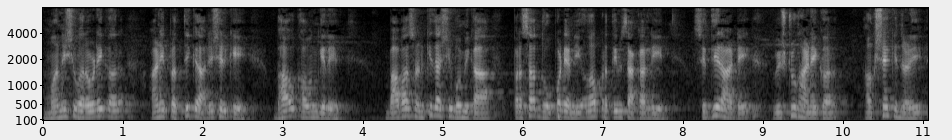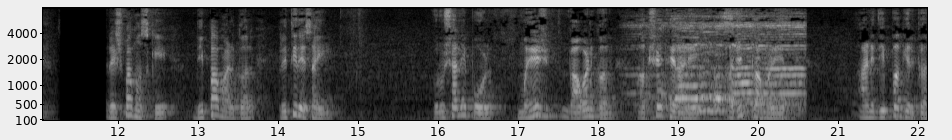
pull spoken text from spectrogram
मनीष वरवडेकर आणि प्रतीक राजेशिर्के भाव खाऊन गेले. बाबा सणकीदाशी भूमिका प्रसाद धोपट यांनी अप्रतिम साकारली. सिद्धी रहाटे विष्णू घाणेकर अक्षय किंजळे रेश्मा म्हस्के दीपा माळकर प्रीती देसाई ऋषाली पोळ महेश गावणकर अक्षय थेराडे अजित कांबळे आणि दीपक गिरकर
